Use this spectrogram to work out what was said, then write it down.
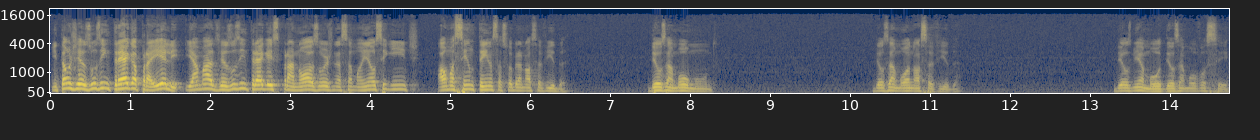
Então Jesus entrega para ele, e amados, Jesus entrega isso para nós hoje nessa manhã, é o seguinte: há uma sentença sobre a nossa vida. Deus amou o mundo. Deus amou a nossa vida. Deus me amou, Deus amou você.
